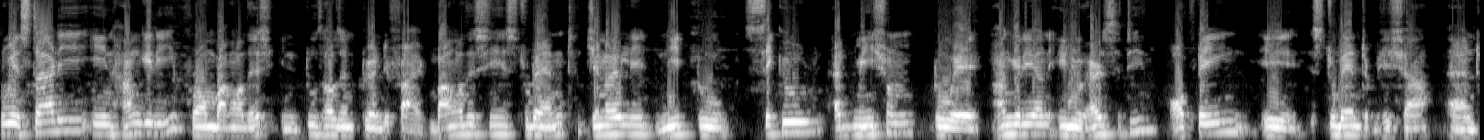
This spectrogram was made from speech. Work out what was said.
To study in Hungary from Bangladesh in 2025. Bangladeshi student generally need to secure admission to a Hungarian university, obtain a student visa and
